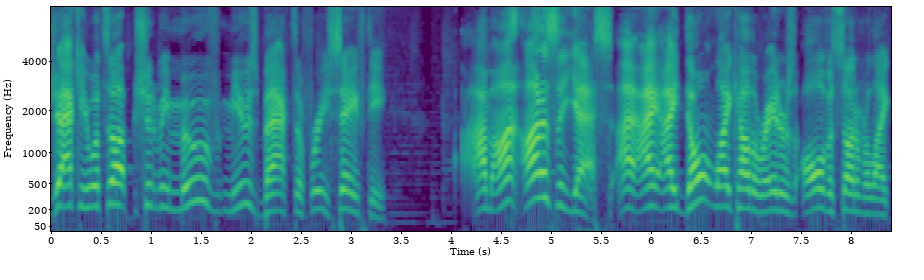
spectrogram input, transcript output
Jackie, what's up? Should we move Muse back to free safety? I'm on, honestly yes. I, I, I don't like how the Raiders all of a sudden were like,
